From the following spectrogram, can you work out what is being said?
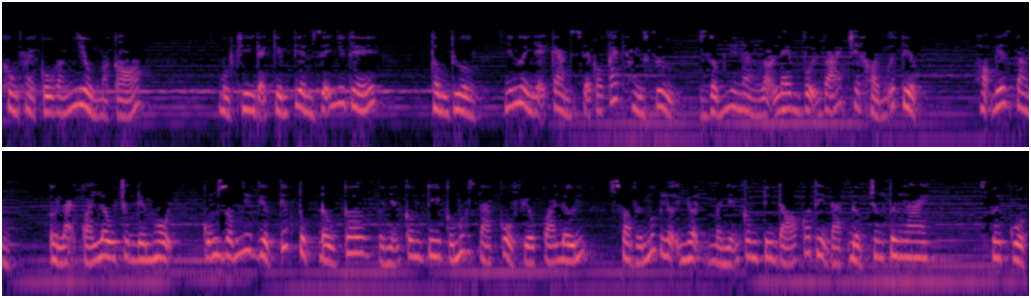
không phải cố gắng nhiều mà có. Một khi đã kiếm tiền dễ như thế, thông thường những người nhạy cảm sẽ có cách hành xử giống như nàng lọ lem vội vã chạy khỏi bữa tiệc. Họ biết rằng ở lại quá lâu trong đêm hội cũng giống như việc tiếp tục đầu cơ vào những công ty có mức giá cổ phiếu quá lớn so với mức lợi nhuận mà những công ty đó có thể đạt được trong tương lai. Rơi cuộc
